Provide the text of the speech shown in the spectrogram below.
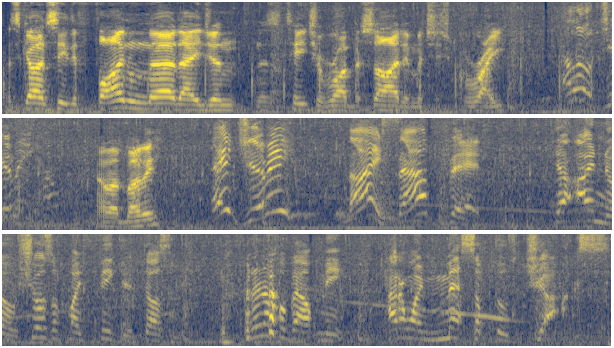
Let's go and see the final nerd agent. There's a teacher right beside him, which is great. Hello, Jimmy. Hello, buddy. Hey, Jimmy. Nice outfit. Yeah, I know. Shows off my figure, doesn't it? But enough about me. How do I mess up those jocks?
